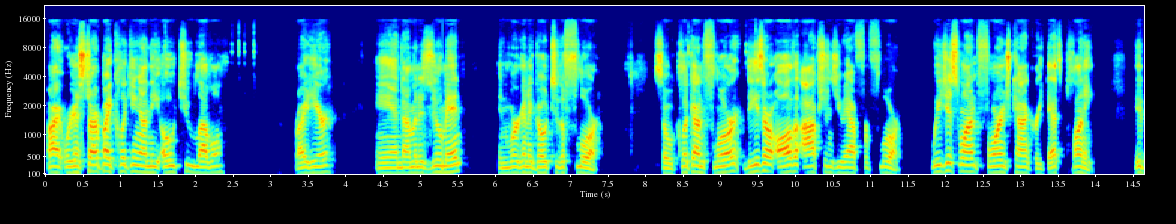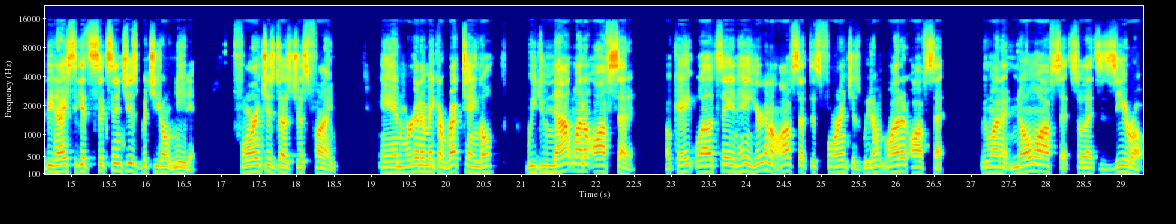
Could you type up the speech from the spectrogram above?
All right, we're going to start by clicking on the O2 level right here. And I'm going to zoom in and we're going to go to the floor. So we'll click on floor. These are all the options you have for floor. We just want four inch concrete. That's plenty. It'd be nice to get six inches, but you don't need it. Four inches does just fine. And we're going to make a rectangle. We do not want to offset it. Okay. Well, it's saying, hey, you're going to offset this four inches. We don't want it offset. We want it no offset. So that's zero.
